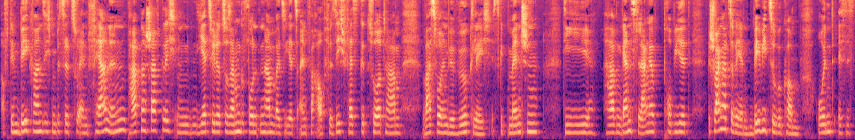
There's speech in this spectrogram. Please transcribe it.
auf dem Weg waren, sich ein bisschen zu entfernen, partnerschaftlich und jetzt wieder zusammengefunden haben, weil sie jetzt einfach auch für sich festgezurrt haben, was wollen wir wirklich. Es gibt Menschen, die haben ganz lange probiert, schwanger zu werden, Baby zu bekommen und es ist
